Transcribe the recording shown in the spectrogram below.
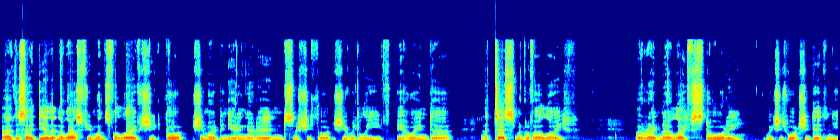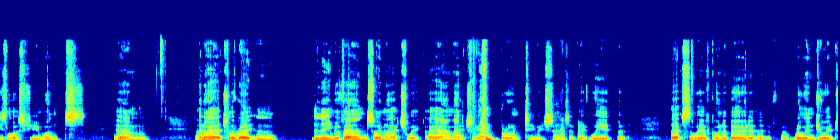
had this idea that in the last few months of her life she thought she might be nearing her end, so she thought she would leave behind a, a testament of her life by writing her life story, which is what she did in these last few months. Um, and I actually writing the name of Anne, so I'm actually I am actually Anne Bronte, which sounds a bit weird, but that's the way I've gone about it. I really enjoyed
